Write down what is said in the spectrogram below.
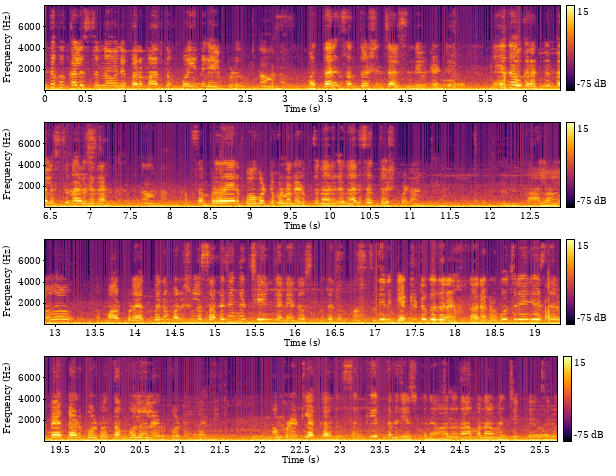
ఎందుకు కలుస్తున్నాం అనే పరమార్థం పోయిందిగా ఇప్పుడు? మొత్తానికి సంతోషించాల్సింది ఏమిటంటే ఏదో ఒక రకంగా కలుస్తున్నారు కదా. సంప్రదాయాన్ని పోగొట్టకుండా నడుపుతున్నారు కదా అని సంతోషపడాలి. కాలంలో మార్పు లేకపోయినా మనుషుల్లో సహజంగా చేంజ్ అనేది వస్తుంది కదా. దీన్ని గెట్ టుగెదర్ అంటున్నారు అక్కడ కూర్చొని ఏం చేస్తున్నారు ప్యాక్ ఆడుకోవటం తంబూలాలు ఆడుకోవటం ఇవన్నీ అప్పుడు అట్లా కాదు. సంకీర్తన చేసుకునేవారు రామనామం చెప్పేవారు.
